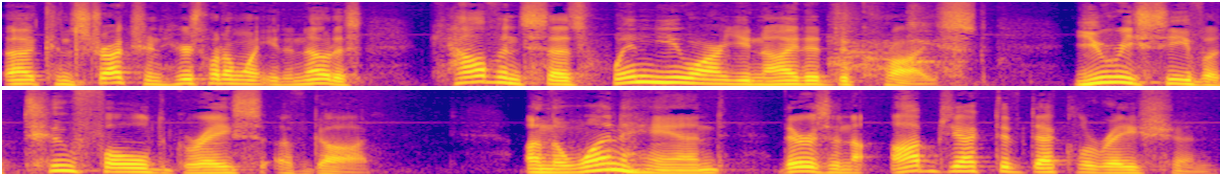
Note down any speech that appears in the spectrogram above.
uh, construction, here's what I want you to notice Calvin says when you are united to Christ, you receive a twofold grace of God. On the one hand, there's an objective declaration,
